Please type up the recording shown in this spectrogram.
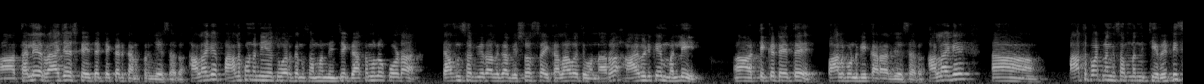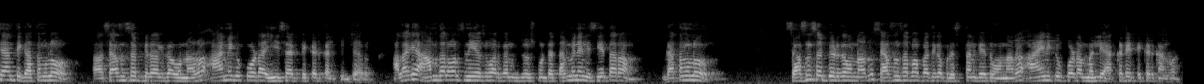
ఆ, తలే రాజేష్కి అయితే టికెట్ కన్ఫర్మ్ చేశారు. అలాగే పాలకొండ నియోజకవర్గానికి సంబంధించి గతంలో కూడా శాసనసభ్యురాలుగా విశ్వశ్రాయ్ కళావతి ఉన్నారు. ఆవిడకే మళ్ళీ ఆ, టికెట్ అయితే పాలకొండకి ఖరారు చేశారు. అలాగే ఆ పాతపట్నంకి సంబంధించి రెడ్డి శాంతి గతంలో శాసనసభ్యురాలుగా ఉన్నారు. ఆమెకు కూడా ఈసారి టికెట్ కల్పించారు. అలాగే ఆమదలవలస నియోజకవర్గానికి చూసుకుంటే తమ్మినేని సీతారాం గతంలో శాసనసభ్యుడిగా ఉన్నారు. శాసనసభాపతిగా ప్రస్తుతానికి అయితే ఉన్నారు. ఆయనకి కూడా మళ్ళీ అక్కడే టికెట్ కన్ఫర్మ్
